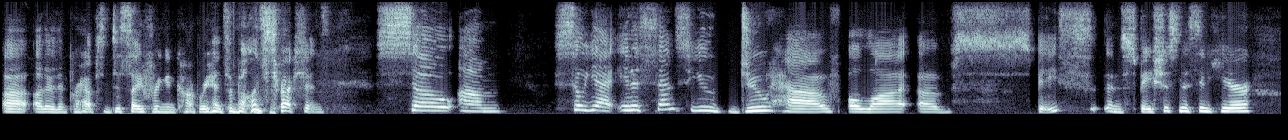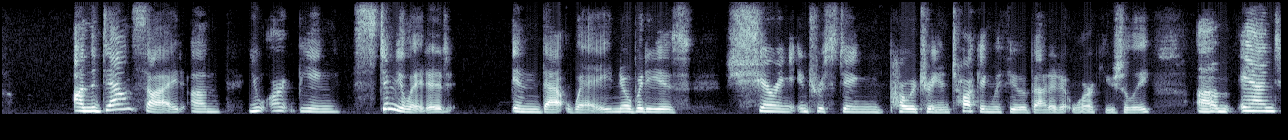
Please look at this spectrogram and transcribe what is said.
uh, other than perhaps deciphering incomprehensible instructions. So, um, so yeah, in a sense, you do have a lot of space and spaciousness in here. On the downside, um, you aren't being stimulated in that way. Nobody is sharing interesting poetry and talking with you about it at work, usually. Um, and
